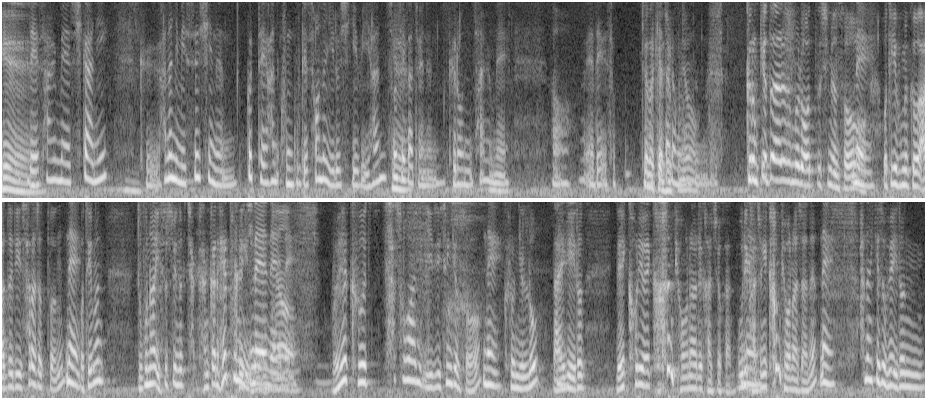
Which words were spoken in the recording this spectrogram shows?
예. 내 삶의 시간이 그 하나님이 쓰시는 끝에 한 궁극의 선을 이루시기 위한 소재가 예. 되는 그런 삶에 어, 에 대해서 거죠. 그런 깨달음을 얻으시면서 네. 어떻게 보면 그 아들이 사라졌던 네. 어떻게 보면 누구나 있을 수 있는 자- 잠깐의 해프닝인데 네, 네, 네. 왜그 사소한 일이 생겨서 네. 그런 일로 나에게 이런 내 커리어에 큰 변화를 가져간 우리 네. 가정에 큰 변화잖아요. 네, 하나님께서 왜 이런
